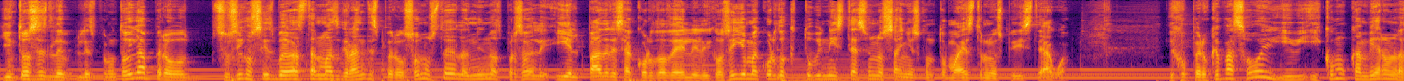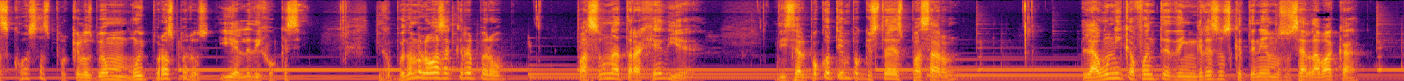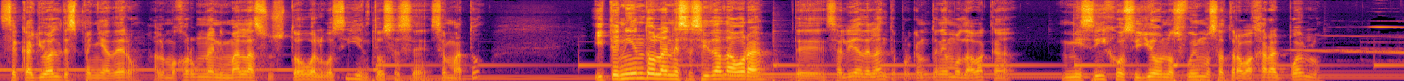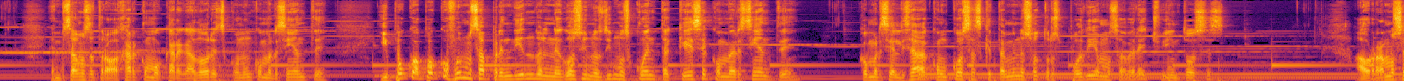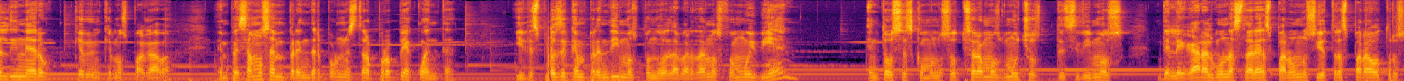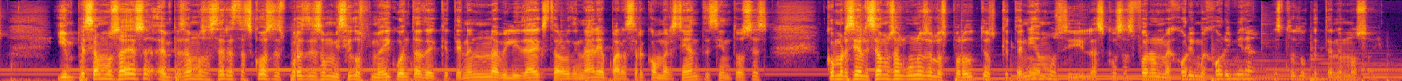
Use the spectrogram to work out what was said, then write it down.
Y entonces les preguntó, oiga, pero sus hijos sí están más grandes, pero son ustedes las mismas personas. Y el padre se acordó de él y le dijo, sí, yo me acuerdo que tú viniste hace unos años con tu maestro y nos pidiste agua. Dijo, pero ¿qué pasó? ¿Y, cómo cambiaron las cosas? Porque los veo muy prósperos. Y él le dijo que sí. Dijo, pues no me lo vas a creer, pero pasó una tragedia. Dice, al poco tiempo que ustedes pasaron, la única fuente de ingresos que teníamos, o sea, la vaca, se cayó al despeñadero. A lo mejor un animal asustó o algo así, entonces se, se mató. Y teniendo la necesidad ahora de salir adelante porque no teníamos la vaca, mis hijos y yo nos fuimos a trabajar al pueblo. Empezamos a trabajar como cargadores con un comerciante y poco a poco fuimos aprendiendo el negocio y nos dimos cuenta que ese comerciante comercializaba con cosas que también nosotros podíamos haber hecho y entonces ahorramos el dinero que, nos pagaba, empezamos a emprender por nuestra propia cuenta y después de que emprendimos, pues la verdad nos fue muy bien. Entonces, como nosotros éramos muchos, decidimos delegar algunas tareas para unos y otras para otros y empezamos a, eso, empezamos a hacer estas cosas. Después de eso mis hijos me di cuenta de que tenían una habilidad extraordinaria para ser comerciantes y entonces comercializamos algunos de los productos que teníamos y las cosas fueron mejor y mejor y mira, esto es lo que tenemos hoy.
